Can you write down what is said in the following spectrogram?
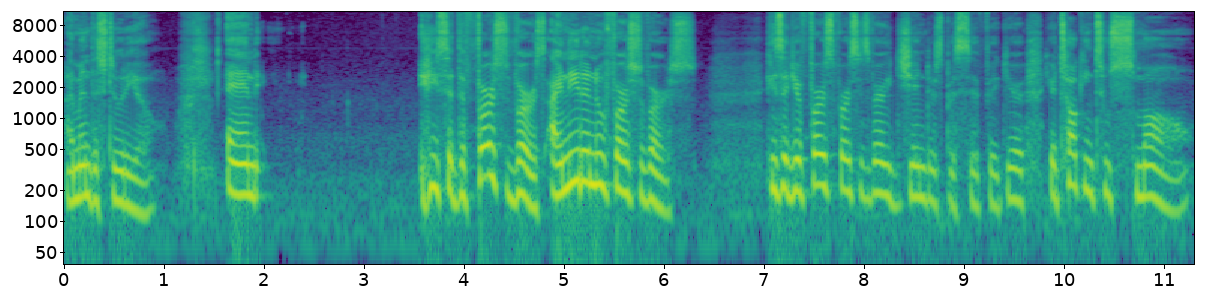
I'm in the studio. And he said, the first verse, I need a new first verse. He said, your first verse is very gender specific. You're, you're talking too small.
